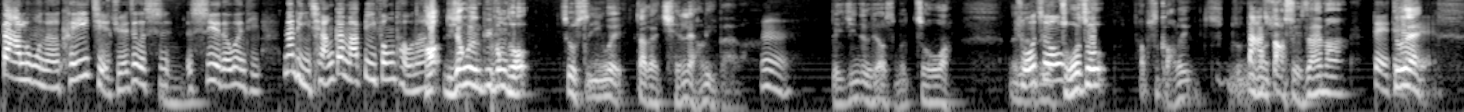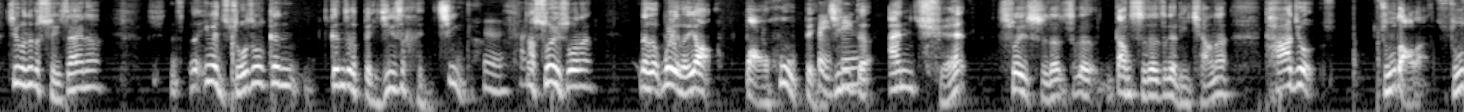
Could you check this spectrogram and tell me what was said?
大陆呢可以解决这个失失业的问题，那李强干嘛避风头呢？好，李强为什么避风头？就是因为大概前两个礼拜吧，嗯，北京这个叫什么州啊？涿州。涿州，他不是搞了大大水灾吗？对，对不对？结果那个水灾呢，那因为涿州跟跟这个北京是很近的，嗯，那所以说呢。那个为了要保护北京的安全，所以使得这个当时的这个李强呢，他就主导了，主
